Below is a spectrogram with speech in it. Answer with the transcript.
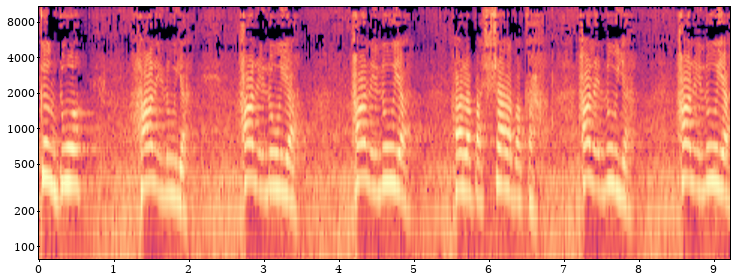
更多！哈利路亚，哈利路亚，哈利路亚，哈拉巴沙拉巴卡，哈利路亚，哈利路亚！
